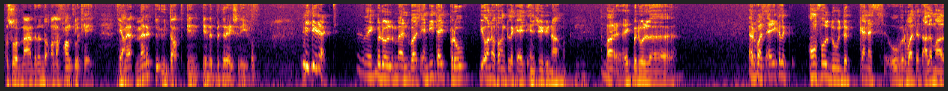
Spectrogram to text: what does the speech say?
een soort naderende onafhankelijkheid. Ja. Merkte u dat in, in het bedrijfsleven? Niet direct. Ik bedoel, men was in die tijd pro die onafhankelijkheid in Suriname. Maar ik bedoel, eh, er was eigenlijk onvoldoende kennis over wat het allemaal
